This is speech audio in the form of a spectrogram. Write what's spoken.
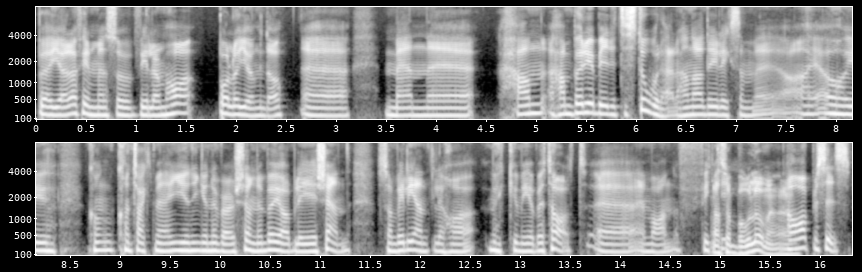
började göra filmen så ville de ha Boll och Ljung då. Eh, men eh, han, han börjar bli lite stor här. Han hade ju liksom, eh, ja, jag har ju kon kontakt med Uni- Universal, nu börjar jag bli känd. Som vill egentligen ha mycket mer betalt eh, än vad han fick. Alltså Bolo menar du? ja, precis.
